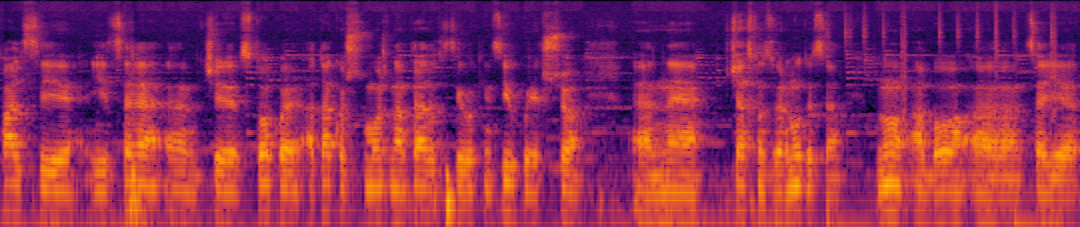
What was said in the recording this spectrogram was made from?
пальці, і це чи стопи, а також можна втратити цілу кінцівку, якщо не вчасно звернутися. Ну або це є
